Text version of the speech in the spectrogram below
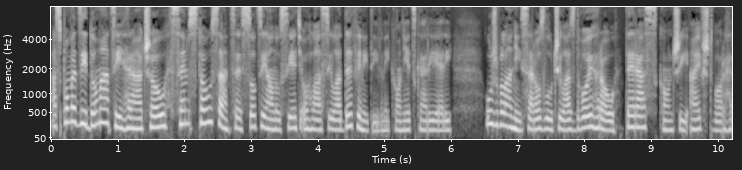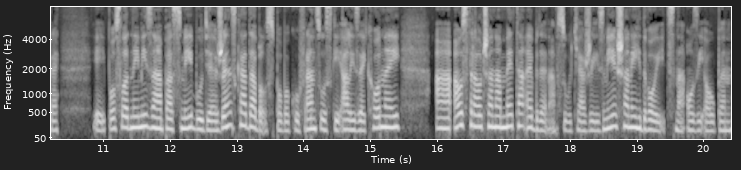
A spomedzi domácich hráčov Sam Stowe sa cez sociálnu sieť ohlásila definitívny koniec kariéry. Už v Lani sa rozlúčila s dvojhrou, teraz končí aj v štvorhre. Jej poslednými zápasmi bude ženská doubles po boku francúzsky Alize Corney a austrálčana Meta Ebdena v súťaži zmiešaných dvojíc na Aussie Open.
